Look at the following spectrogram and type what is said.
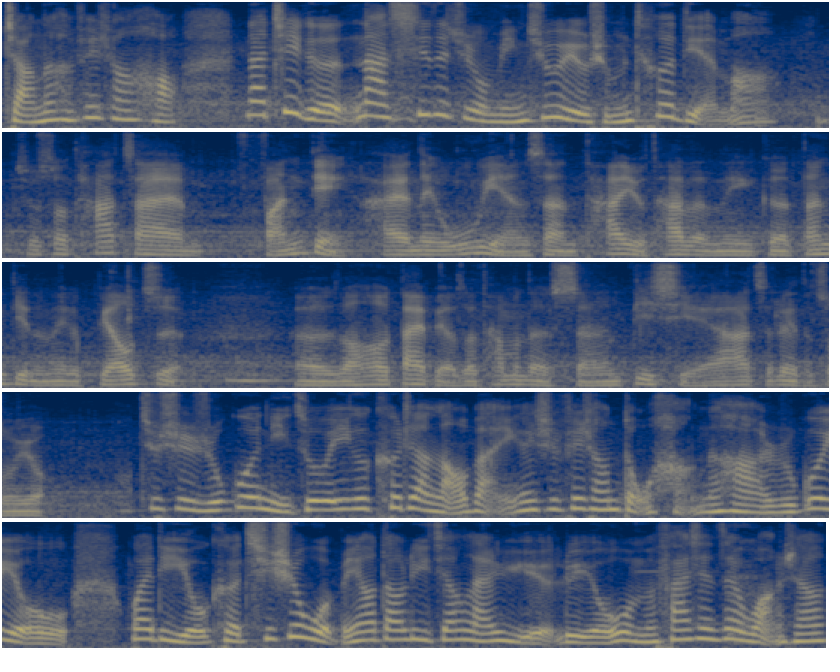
长得很非常好。那这个纳西的这种民居有什么特点吗？就是说它在房顶还有那个屋檐上，它有它的那个当地的那个标志，呃，然后代表着他们的神辟邪啊之类的作用。就是如果你作为一个客栈老板，应该是非常懂行的哈。如果有外地游客，其实我们要到丽江来旅旅游，我们发现在网上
